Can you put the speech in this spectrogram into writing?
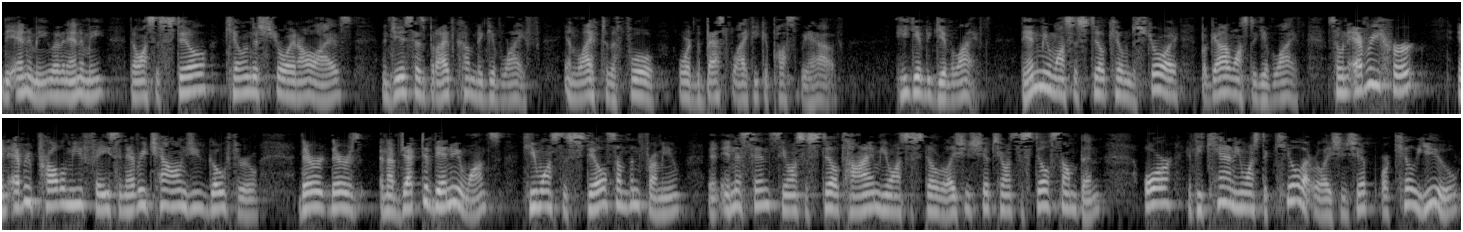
The enemy, we have an enemy that wants to steal, kill, and destroy in our lives. And Jesus says, "But I've come to give life, and life to the full, or the best life you could possibly have." He gave to give life. The enemy wants to steal, kill, and destroy, but God wants to give life. So in every hurt, in every problem you face, in every challenge you go through, there, there's an objective the enemy wants. He wants to steal something from you, an innocence. He wants to steal time. He wants to steal relationships. He wants to steal something. Or if he can, he wants to kill that relationship or kill you.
